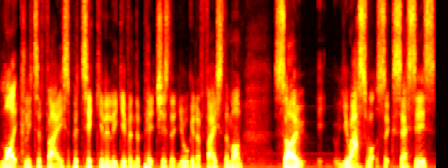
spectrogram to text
likely to face, particularly given the pitches that you're going to face them on. So you ask what success is.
